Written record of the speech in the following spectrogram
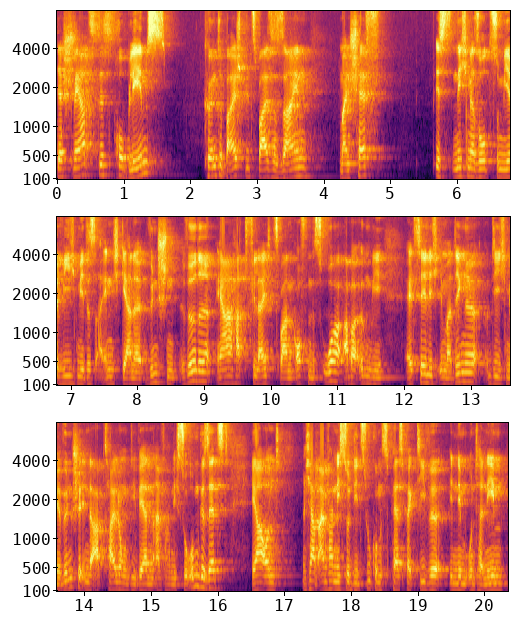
Der Schmerz des Problems könnte beispielsweise sein, mein Chef ist nicht mehr so zu mir, wie ich mir das eigentlich gerne wünschen würde. Er hat vielleicht zwar ein offenes Ohr, aber irgendwie erzähle ich immer Dinge, die ich mir wünsche in der Abteilung, die werden einfach nicht so umgesetzt. Ja, und ich habe einfach nicht so die Zukunftsperspektive in dem Unternehmen,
